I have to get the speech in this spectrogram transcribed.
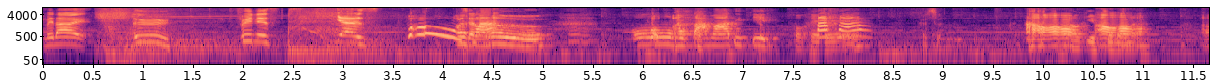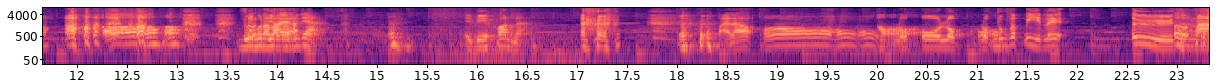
ไม่ได้อือ finish yes ว้าวชนะเออโอ้ผมตามมาติดติดๆโอเคเอาเอากี่เอาคนเอาน่ะเอาเอาโอ้โอ้โอ้ดูคนเดียวกันสุดอะไรอะไหมเนี่ย ไอเบคอนอะ ไปแล้ว โอ้โอ้โอ้อ๋อหลบโอ้หลบหลบทุกสปีดเลยเออต้นไม้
